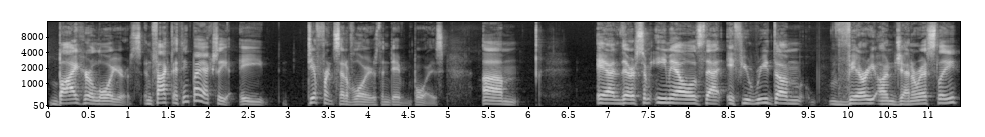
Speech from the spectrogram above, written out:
by her lawyers. In fact, I think by actually a different set of lawyers than David Boies. Um, and there are some emails that, if you read them very ungenerously,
